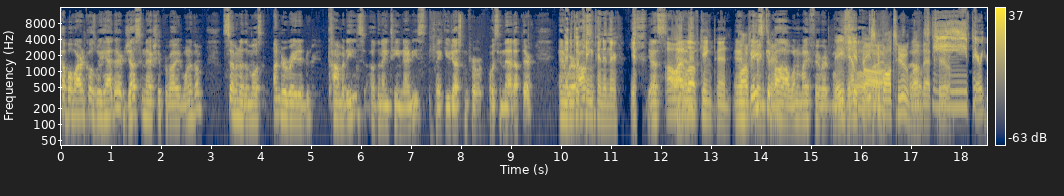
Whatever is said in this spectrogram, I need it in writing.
couple of articles we had there, Justin actually provided one of them. Seven of the most underrated comedies of the 1990s. Thank you, Justin, for posting that up there. And Had we're to put also Kingpin in there. Yeah. yes. Oh, I love Kingpin. and Love basketball. One of my favorite movies. of Basketball. Basketball too. Oh. Love that too. Steve Perry.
